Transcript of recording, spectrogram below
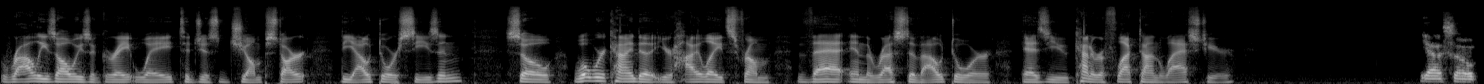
Raleigh's always a great way to just jumpstart the outdoor season. So, what were kind of your highlights from that and the rest of outdoor as you kind of reflect on last year? Yeah, so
